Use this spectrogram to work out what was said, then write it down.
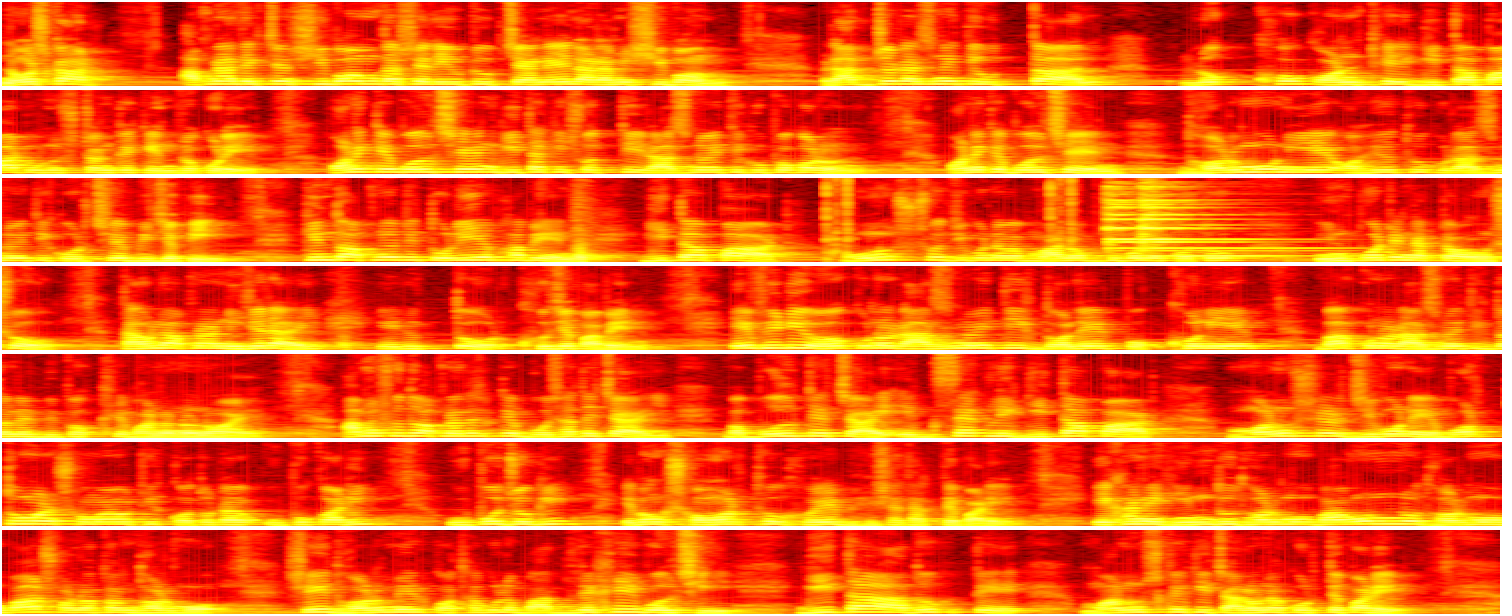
নমস্কার, আপনারা দেখছেন শিবম দাসের ইউটিউব চ্যানেল আর আমি শিবম। রাজ্য রাজনীতি উত্তাল, লক্ষ্য কণ্ঠে গীতা পাঠ অনুষ্ঠানকে কেন্দ্র করে। অনেকে বলছেন, গীতা কি সত্যি রাজনৈতিক উপকরণ? অনেকে বলছেন, ধর্ম নিয়ে অহেতুক রাজনৈতি করছে বিজেপি। কিন্তু আপনি যদি তলিয়ে ভাবেন, গীতা পাঠ মনুষ্য জীবনে বা মানব জীবনে কত ইম্পর্টেন্ট একটা অংশ, তাহলে আপনারা নিজেরাই এর উত্তর খুঁজে পাবেন। এ ভিডিও কোনো রাজনৈতিক দলের পক্ষ নিয়ে বা কোনো রাজনৈতিক দলের বিপক্ষে বানানো নয়। আমি শুধু আপনাদেরকে বোঝাতে চাই বা বলতে চাই এক্স্যাক্টলি গীতা পাঠ মানুষের জীবনে বর্তমান সময়ও ঠিক কতটা উপকারী, উপযোগী এবং সমার্থক হয়ে ভেসে থাকতে পারে। এখানে হিন্দু ধর্ম বা অন্য ধর্ম বা সনাতন ধর্ম, সেই ধর্মের কথাগুলো বাদ রেখেই বলছি, গীতা আদতে মানুষকে কি চালনা করতে পারে?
